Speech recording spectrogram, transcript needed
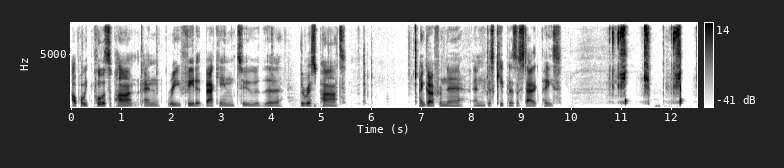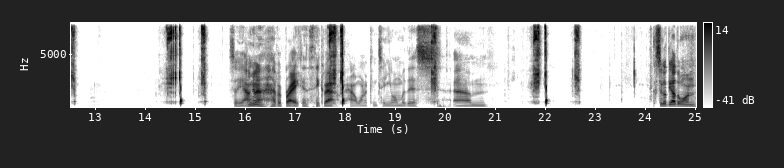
I'll probably pull this apart and refeed it back into the the wrist part and go from there and just keep it as a static piece. So yeah, I'm gonna have a break and think about how I want to continue on with this. Um, Cause I got the other one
